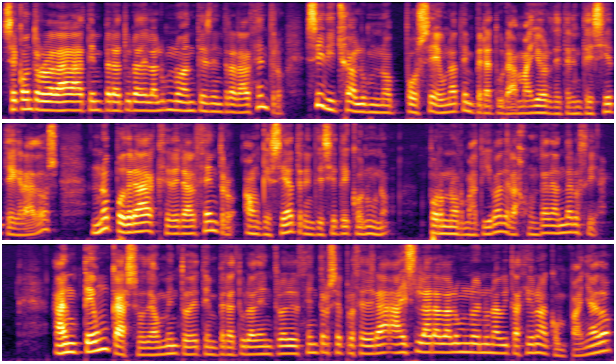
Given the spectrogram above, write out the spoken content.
Se controlará la temperatura del alumno antes de entrar al centro. Si dicho alumno posee una temperatura mayor de 37 grados, no podrá acceder al centro, aunque sea 37,1, por normativa de la Junta de Andalucía. Ante un caso de aumento de temperatura dentro del centro, se procederá a aislar al alumno en una habitación acompañado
